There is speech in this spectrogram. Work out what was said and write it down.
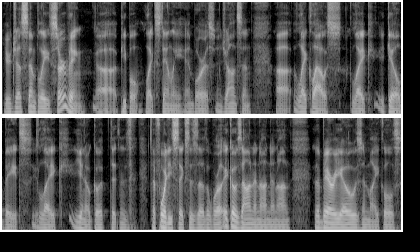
you're just simply serving uh, people like Stanley and Boris Johnson, uh, like Klaus, like Gil Bates, like, you know, go the, the 46s of the world. It goes on and on and on. The Barry O's and Michaels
